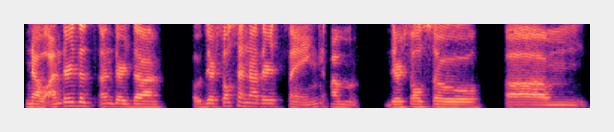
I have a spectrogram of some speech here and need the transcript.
Now under the under the oh, there's also another thing um there's also um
